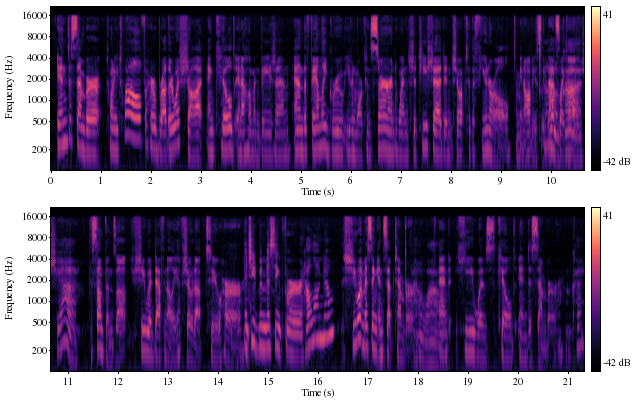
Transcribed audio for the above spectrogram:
In December 2012, her brother was shot and killed in a home invasion, and the family grew even more concerned when Shatisha didn't show up to the funeral. I mean, obviously, that's like oh like gosh, yeah. Something's up. She would definitely have showed up to her. And she'd been missing for how long now? She went missing in September. Oh, wow. And he was killed in December Okay.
